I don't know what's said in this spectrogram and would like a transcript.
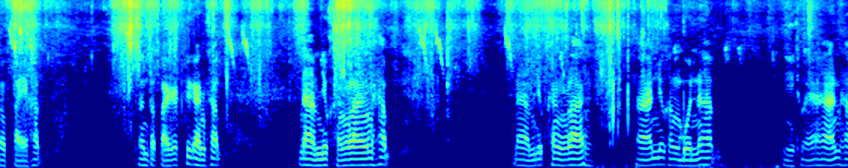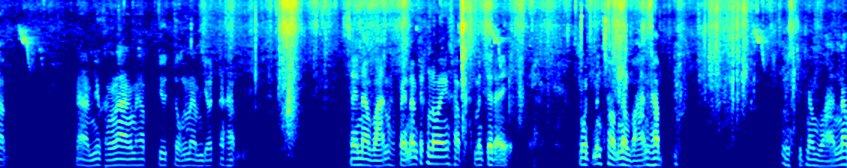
ต่อไปครับต้นต่อไปก็คือกันครับ น้ำอยู่ข้างล่างนะครับน้ำอยู่ข้างล่าง อาหารอยู่ข้างบนนะครับ นี่ถ้วยอาหารครับน้ำอยู่ข้างล่างนะครับ อยู่ตรงน้ำยศนะครับ ใส่น้ำหวานเข้าไปน้ำจักน้อยครับ มันจะได้หมดมันชอบน้ำหวานครับนี่กินน้ำหวานน้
